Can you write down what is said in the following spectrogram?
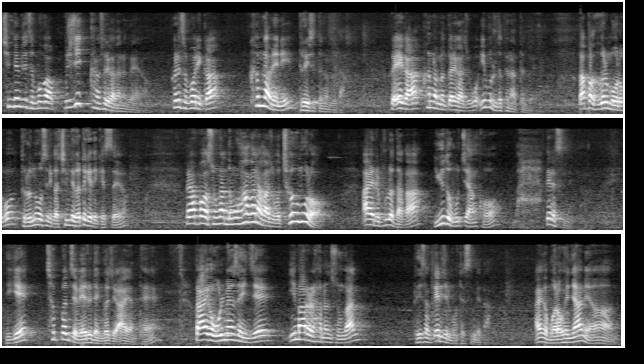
침대 밑에서 뭐가 뿌지직 하는 소리가 나는 거예요. 그래서 보니까 컵라면이 들어있었던 겁니다. 그 애가 컵라면 끓여가지고 이불을 덮여놨던 거예요. 그 아빠가 그걸 모르고 들어 누웠으니까 침대가 어떻게 됐겠어요? 그래 아빠가 순간 너무 화가 나가지고 처음으로 아이를 불러다가 이유도 묻지 않고 막 때렸습니다. 이게 첫 번째 매를 된 거죠, 아이한테. 그 아이가 울면서 이제 이 말을 하는 순간 더 이상 때리지를 못했습니다. 아이가 뭐라고 했냐면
